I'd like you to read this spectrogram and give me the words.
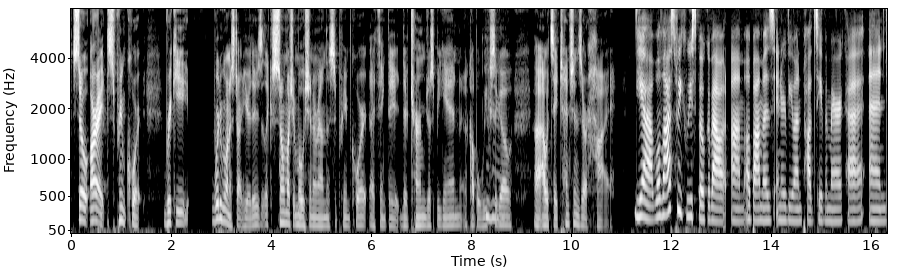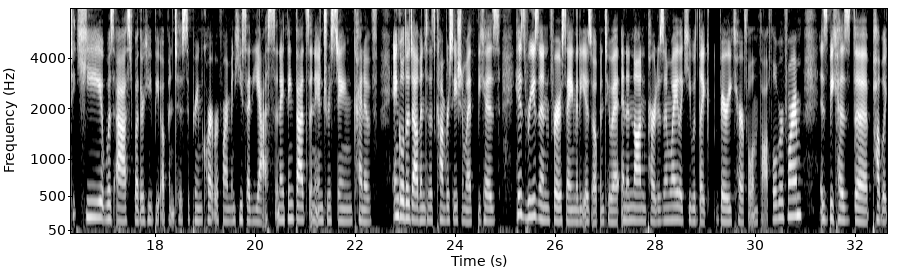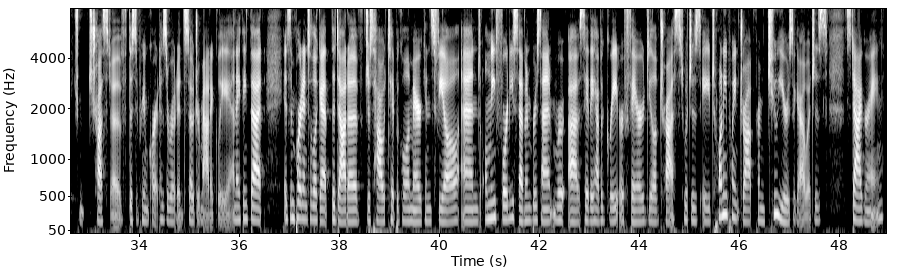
So, all right, Supreme Court. Rikki, where do we want to start here? There's like so much emotion around the Supreme Court. I think they, their term just began a couple weeks mm-hmm. ago. Uh, I would say tensions are high. Yeah. Well, last week we spoke about um, Obama's interview on Pod Save America, and he was asked whether he'd be open to Supreme Court reform, and he said yes. And I think that's an interesting kind of angle to delve into this conversation with because his reason for saying that he is open to it in a nonpartisan way, like he would like very careful and thoughtful reform, is because the public tr- trust of the Supreme Court has eroded so dramatically. And I think that it's important to look at the data of just how typical Americans feel, and only 47% uh, say they have a great or fair deal of trust, which is a 20 point drop from two years ago, which is staggering.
